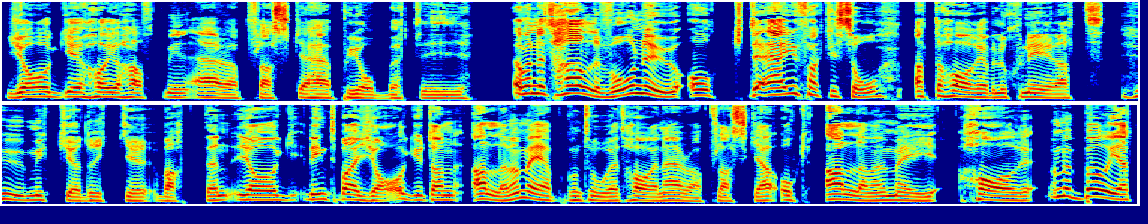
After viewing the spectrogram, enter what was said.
Jag eh, har ju haft min AirUp-flaska här på jobbet i ja, men ett halvår nu och det är ju faktiskt så att det har revolutionerat hur mycket jag dricker vatten. Jag, det är inte bara jag, utan alla med mig här på kontoret har en AirUp-flaska och alla med mig har ja, men börjat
